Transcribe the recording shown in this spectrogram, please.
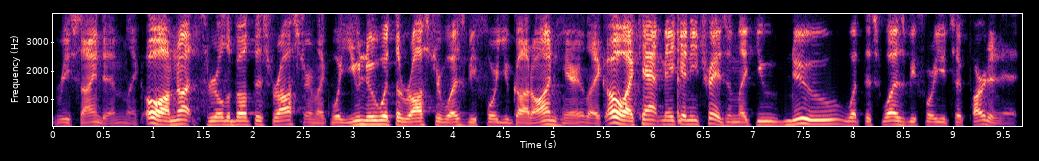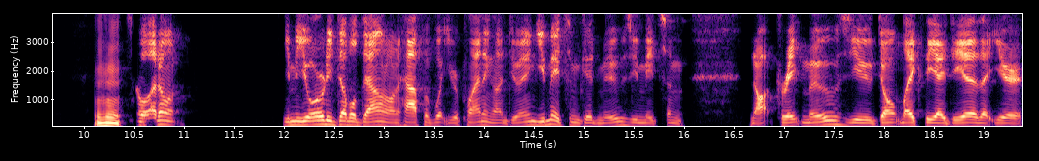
re-signed him. Like oh i'm not thrilled about this roster. I'm like well you knew what the roster was before you got on here. Like oh i can't make any trades. I'm like you knew what this was before you took part in it. Mhm. so i don't you mean you already doubled down on half of what you were planning on doing. You made some good moves. You made some not great moves. You don't like the idea that you're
